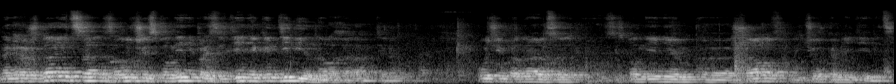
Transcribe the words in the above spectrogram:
награждается за лучшее исполнение произведения кантилинного характера. Очень понравился с исполнением э, Шалов «Вечерка мне девица».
